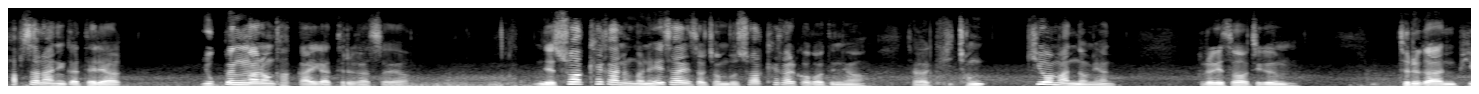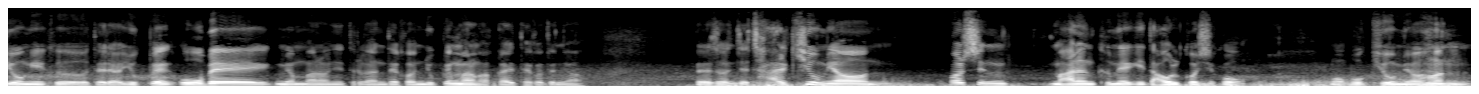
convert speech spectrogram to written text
합산하니까 대략 600만 원 가까이가 들어갔어요. 이제 수확해 가는 건 회사에서 전부 수확해 갈 거거든요. 제가 키, 정, 키워만 놓으면 그래서 지금 들어간 비용이 그 대략 600, 500 몇만 원이 들어갔는데 그건 600만 원 가까이 되거든요. 그래서 이제 잘 키우면 훨씬 많은 금액이 나올 것이고 뭐 못 키우면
